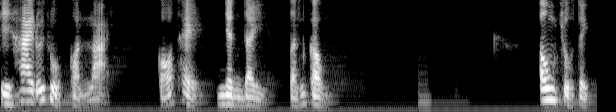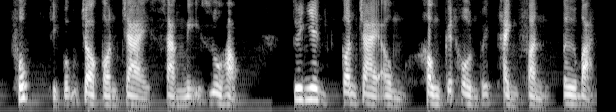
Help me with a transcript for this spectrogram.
thì hai đối thủ còn lại có thể nhân đây tấn công. Ông chủ tịch Phúc thì cũng cho con trai sang Mỹ du học. Tuy nhiên con trai ông không kết hôn với thành phần tư bản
